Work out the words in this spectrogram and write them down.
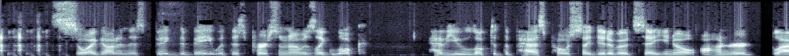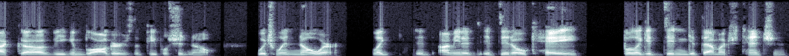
so I got in this big debate with this person, and I was like, look, have you looked at the past posts I did about, say, you know, 100 black uh, vegan bloggers that people should know, which went nowhere? Like, it, I mean, it, it did okay, but like it didn't get that much attention.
